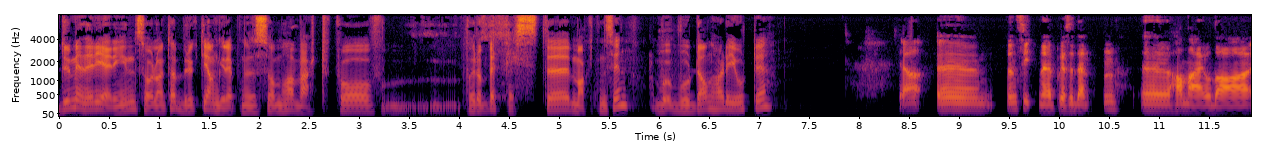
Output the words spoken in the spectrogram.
Du mener regjeringen så langt har brukt de angrepene som har vært på for å befeste makten sin. Hvordan har de gjort det? Ja, eh, Den sittende presidenten eh, han er jo da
